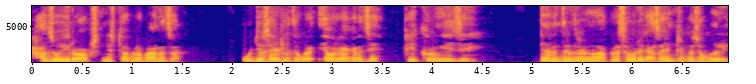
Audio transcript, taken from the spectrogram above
हा जो हिरो ऑप्शन दिसतो आपला बाणाचा उजव्या साईडला तो काय- यावर काय करायचे? क्लिक करून घ्यायचे. त्यानंतर मित्रांनो आपल्यासमोर एक असा इंटरफेस ओपन होईल.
